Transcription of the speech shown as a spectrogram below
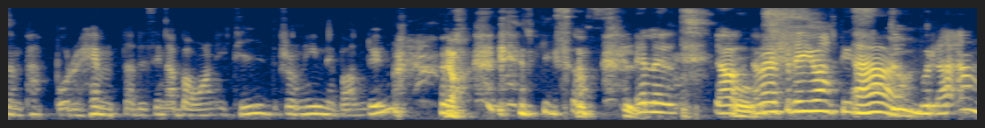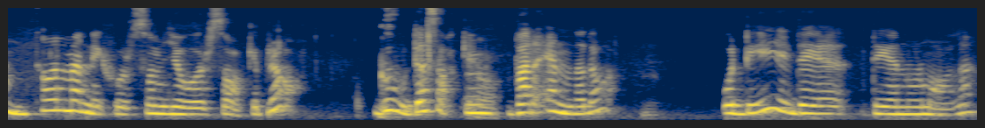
000 pappor hämtade sina barn i tid från innebandyn. Ja. liksom. Eller, ja, Oh. men för det är ju alltid Ah. stora antal människor som gör saker bra. Goda saker, Mm. varenda dag. Och det är det, det normala.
